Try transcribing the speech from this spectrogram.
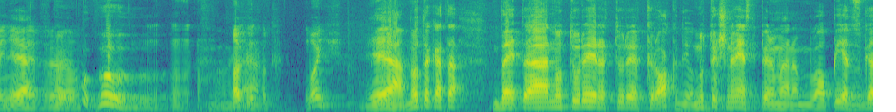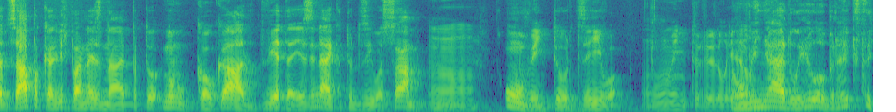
Viņam ir. Uh, uh, uh, Oi. Jā, nu tā kā tā. Bet nu, tur ir, tur ir krokodili. Nu, Tur neviens, piemēram, vēl piecus gadus atpakaļ vispār nezināja par to. Nu, kaut kādi vietējie zināja, ka tur dzīvo sami. Mm. Un viņi tur dzīvo. Un viņi tur ir lieli. Un viņi ēd lielo breksti.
